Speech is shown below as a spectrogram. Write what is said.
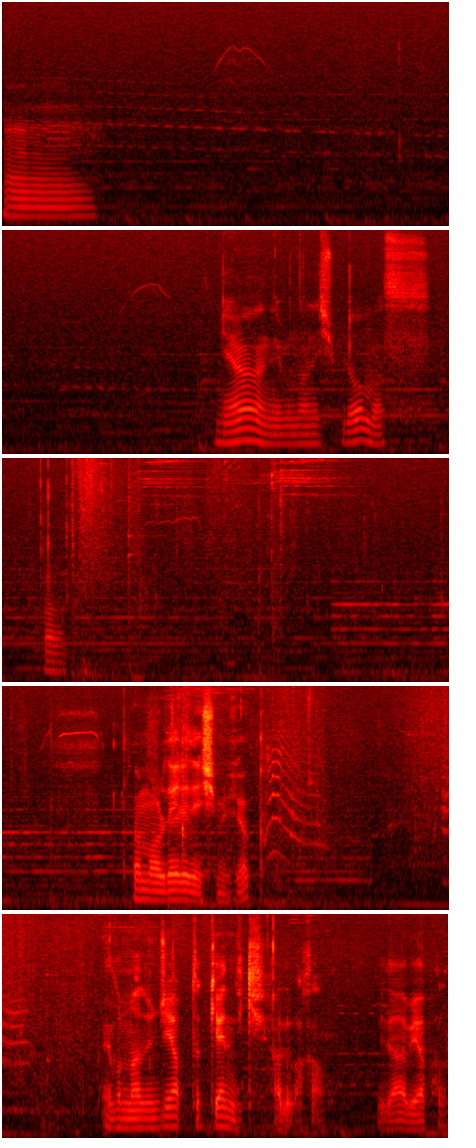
Hmm. Yani bunların hiçbiri olmaz. Tamam. Burada Mordeyle de işimiz yok. E bunu az önce yaptık yendik. Hadi bakalım. Bir daha bir yapalım.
